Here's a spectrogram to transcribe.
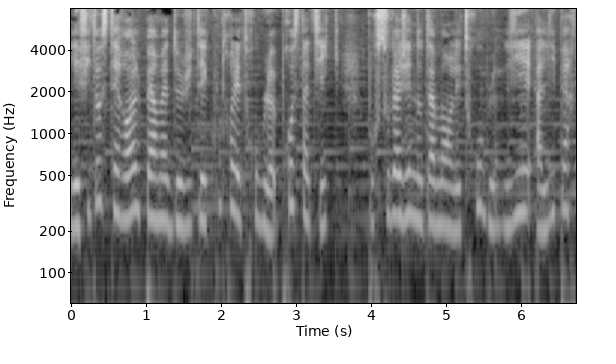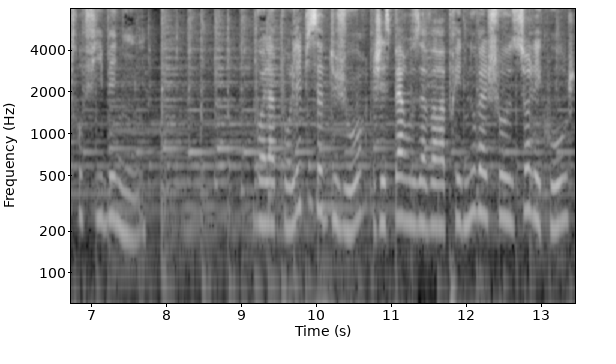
Les phytostérols permettent de lutter contre les troubles prostatiques pour soulager notamment les troubles liés à l'hypertrophie bénigne. Voilà pour l'épisode du jour, j'espère vous avoir appris de nouvelles choses sur les courges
